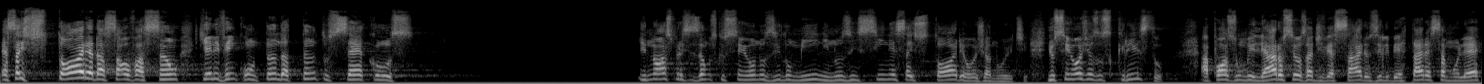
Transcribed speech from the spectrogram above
essa história da salvação que ele vem contando há tantos séculos. E nós precisamos que o Senhor nos ilumine, nos ensine essa história hoje à noite. E o Senhor Jesus Cristo, após humilhar os seus adversários e libertar essa mulher,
